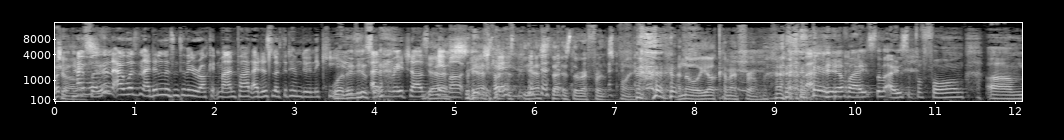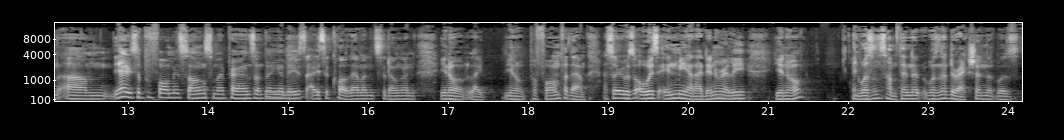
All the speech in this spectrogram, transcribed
Ray Charles. I wasn't, I wasn't, I didn't listen to the Rocket Man part. I just looked at him doing the keys. What did you say? And Ray Charles came out. Yes, yes, that Okay. is, yes, that is the reference point. I know where you're coming from. yeah, but I used to, I used to perform. Um, um, yeah, I used to perform his songs to my parents and thing, and they used to, I used to call them and sit down and you know, like you know, perform for them. So it was always in me, and I didn't really, you know. It wasn't something that wasn't a direction that was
